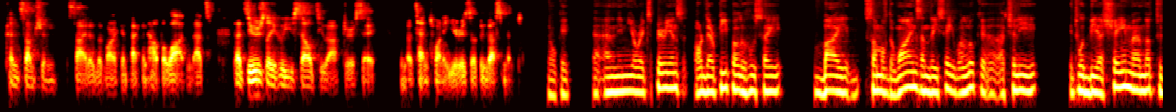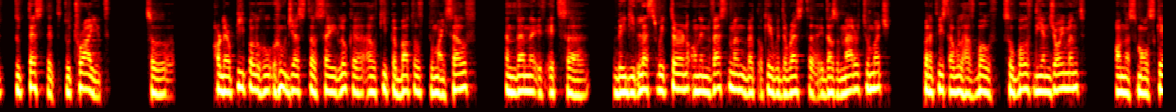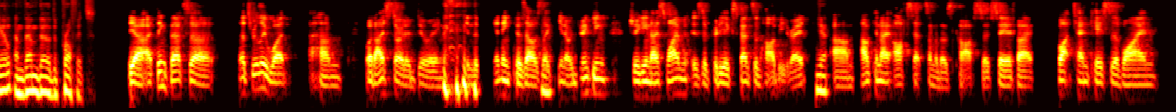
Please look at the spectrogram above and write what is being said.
consumption side of the market that can help a lot. And that's that's usually who you sell to after, say, you know, 10, 20 years of investment. Okay. And in your experience, are there people who say buy some of the wines and they say, well, look, uh, actually, it would be a shame uh, not to, to test it, to try it. So, are there people who, who just uh, say, look, uh, I'll keep a bottle to myself and then it, it's uh, maybe less return on investment, but okay, with the rest, uh, it doesn't matter too much. But at least I will have both. So, both the enjoyment on a small scale and then the, the profits. Yeah, I think that's uh, that's really what um, what I started doing in the beginning because I was yeah. like, you know, drinking drinking nice wine is a pretty expensive hobby, right? Yeah. Um, how can I offset some of those costs? So, say if I bought ten cases of wine,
